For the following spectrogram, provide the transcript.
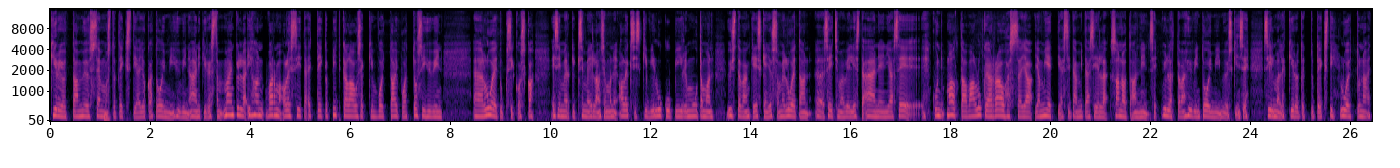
kirjoittaa myös semmoista tekstiä, joka toimii hyvin äänikirjassa. Mä en kyllä ihan varma ole siitä, etteikö pitkä lausekin voi taipua tosi hyvin luetuksi, koska esimerkiksi meillä on semmoinen Aleksis Kivi lukupiiri muutaman ystävän kesken, jossa me luetaan seitsemän veljestä ääneen ja se, kun malttaa vaan lukea rauhassa ja, ja miettiä sitä, mitä siellä sanotaan, niin se yllättävän hyvin toimii myöskin se silmälle kirjoitettu teksti luettuna. Et,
